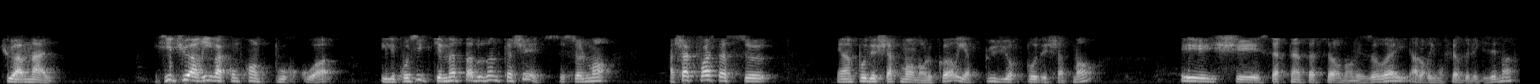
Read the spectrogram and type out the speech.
tu as mal. Et si tu arrives à comprendre pourquoi, il est possible qu'il n'y ait même pas besoin de cacher. C'est seulement, à chaque fois, ça se, il y a un pot d'échappement dans le corps, il y a plusieurs pots d'échappement, et chez certains, ça sort dans les oreilles, alors ils vont faire de l'eczéma.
